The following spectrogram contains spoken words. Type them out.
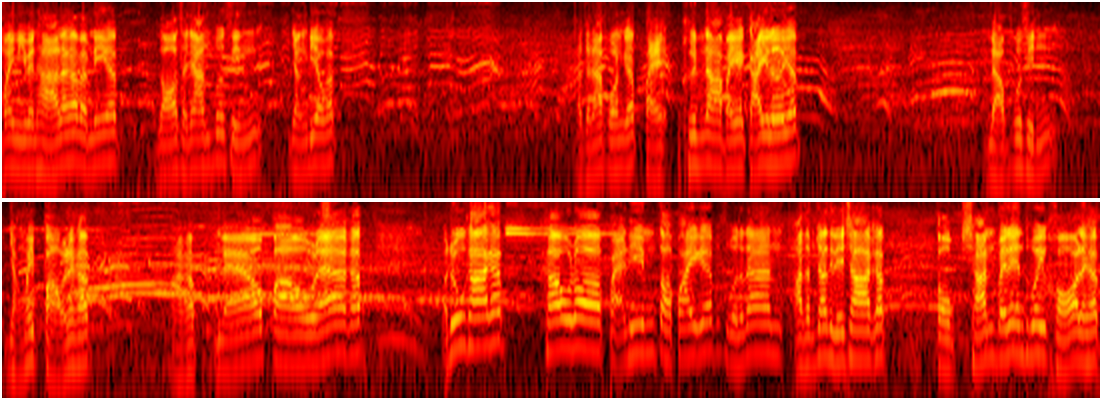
ไม่มีปัญหาแล้วครับแบบนี้ครับรอสัญญาณผู้สินอย่างเดียวครับพัฒนาพลครับไปขึ้นหน้าไปไกลเลยครับแล้วผู้สินยังไม่เป่านะครับอ่าครับ แล้วเป่าแล้วครับปทุมคาครับ เข้ารอบแปดทีมต่อไปครับ ส่วนทางด้านอาสัมชาติศิริชาครับ ตกชั้นไปเล่นถ้วยขอเลยครับ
